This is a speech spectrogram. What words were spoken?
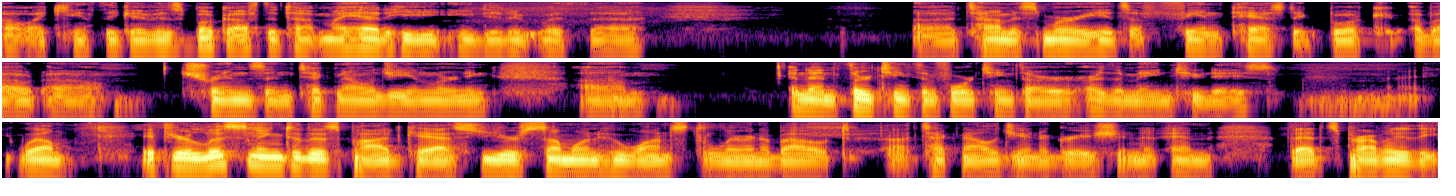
Oh, I can't think of his book off the top of my head. He he did it with uh, uh Thomas Murray. It's a fantastic book about uh, trends in technology and learning. Um, and then 13th and 14th are, are the main two days. Well, if you're listening to this podcast, you're someone who wants to learn about uh, technology integration, and that's probably the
